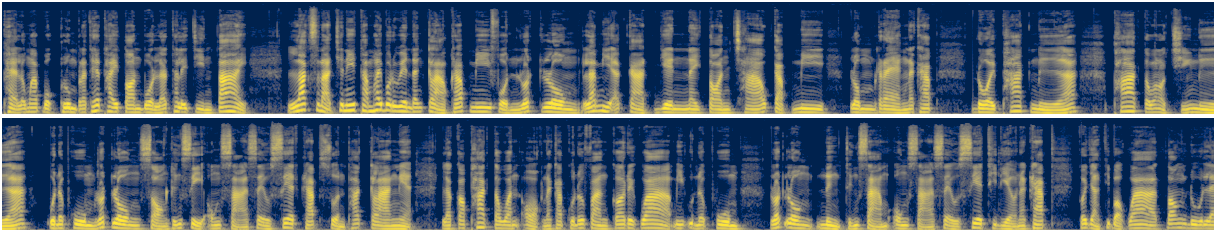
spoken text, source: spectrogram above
แผ่ลงมาปกคลุมประเทศไทยตอนบนและทะเลจีนใต้ลักษณะเช่นนี้ทำให้บริเวณดังกล่าวครับ มีฝนลดลง และมีอากาศเย็นในตอนเช้ากับมีลมแรงนะครับ โดยภาคเหนือ ภาคตะวันออกเฉียงเหนือ อุณหภูมิลดลง 2-4 องศาเซลเซียสครับ ส่วนภาคกลางเนี่ยแล้วก็ภาคตะวันออกนะครับคุณผู้ฟังก็เรียกว่ามีอุณหภูมิลดลง 1-3 องศาเซลเซียสทีเดียวนะครับ ก็อย่างที่บอกว่าต้องดูแล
